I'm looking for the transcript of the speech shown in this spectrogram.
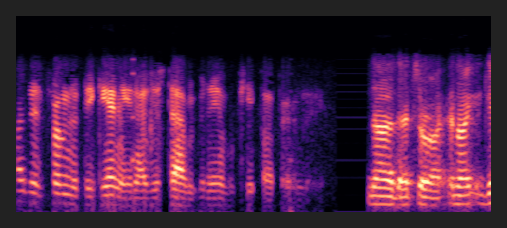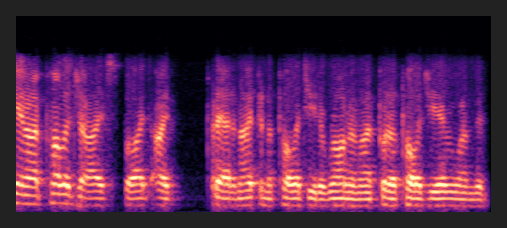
started from the beginning. I just haven't been able to keep up everything. No, that's all right. And I, again, I apologise, but I, I put out an open apology to Ron, and I put an apology to everyone that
